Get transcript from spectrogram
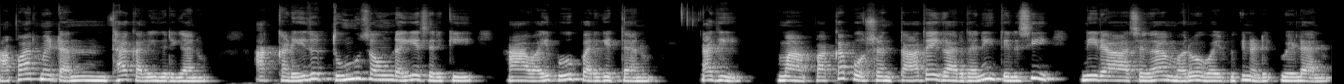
అపార్ట్మెంట్ అంతా కలిగి తిరిగాను అక్కడేదో తుమ్ము సౌండ్ అయ్యేసరికి ఆ వైపు పరిగెత్తాను. అది మా పక్క పోర్షన్ తాతయ్య గారిదని తెలిసి నిరాశగా మరోవైపుకి నడి వెళ్ళాను.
